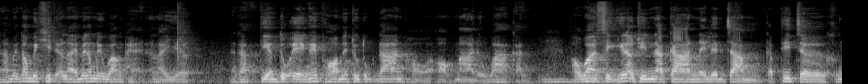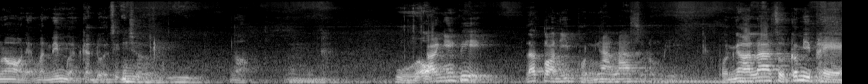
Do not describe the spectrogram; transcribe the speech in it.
นะไม่ต้องไปคิดอะไรไม่ต้องไปวางแผนอะไรเยอะนะครับเตรียมตัวเองให้พร้อมในทุก ๆ ด้านพอออกมาเดี๋ยวว่ากัน เพราะว่าสิ่งที่เราจินตนาการในเรือนจำกับที่เจอข้างนอกเนี่ยมันไม่เหมือนกันโดยสิ้นเชิงเนาะโอ้โหออกเอางี้พี่ แล้วตอนนี้ผลงานล่าสุดของพี่ ผลงานล่าสุดก็มีเพลง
